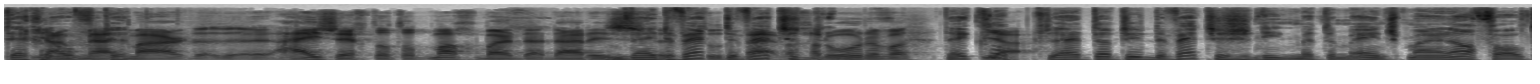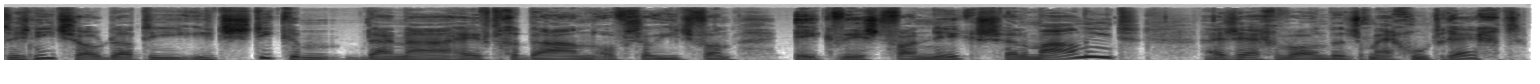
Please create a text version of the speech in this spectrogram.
Ja, Tegenover maar, te- maar eh, hij zegt dat dat mag, maar da- daar is... Nee, de eh, wet- de wet- gaan horen wat... Nee, klopt. Dat in de wet is het niet met hem eens. Maar in afval, het is niet zo dat hij iets stiekem daarna heeft gedaan. Of zoiets van: ik wist van niks. Helemaal niet. Hij zei gewoon: dat is mijn goed recht.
